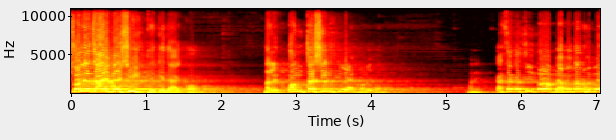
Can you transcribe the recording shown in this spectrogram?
চলে যায় বেশি, থেকে যায় কম। নাহলে পঞ্চাশ ইন্টু এক হবে কেন? মানে কাছাকাছি তো ব্যবধান হলো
